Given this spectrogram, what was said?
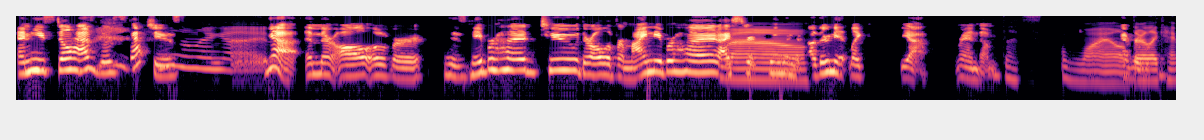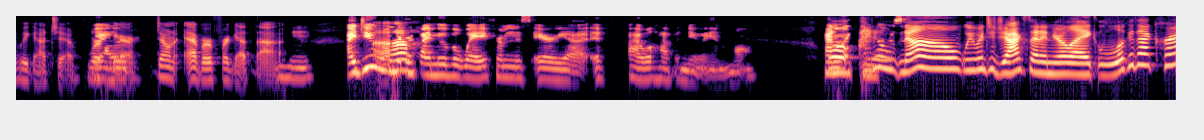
And he still has those statues. Oh my god. Yeah, and they're all over his neighborhood too. They're all over my neighborhood. Wow. I start seeing them other like yeah, random. That's wild. Everyone. They're like, hey, we got you. We're yeah, here. Don't ever forget that. Mm-hmm. I do wonder uh, if I move away from this area if I will have a new animal. Kind well, like I don't know. We went to Jackson and you're like, look at that crane.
